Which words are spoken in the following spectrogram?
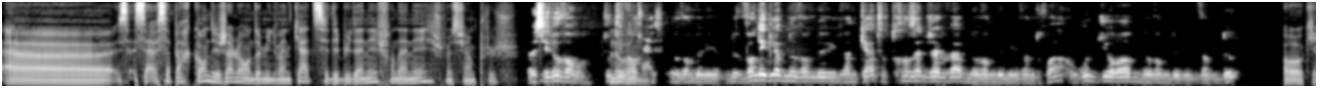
ça, ça, part quand déjà là en 2024 C'est début d'année, fin d'année? Je me souviens plus. c'est novembre. Tout novembre. est novembre Vendée Globe novembre 2024, Transat Jacques Vabre novembre 2023, Route du Rhum novembre 2022. ok.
